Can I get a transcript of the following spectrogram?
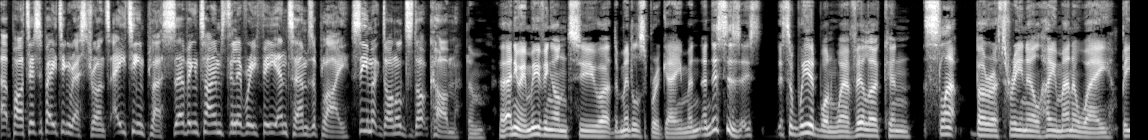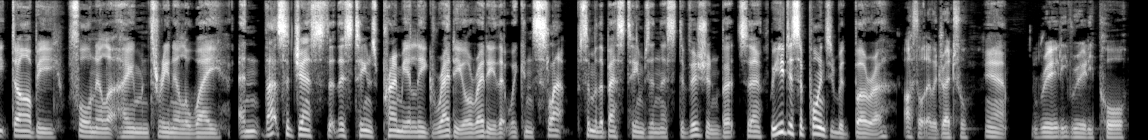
At participating restaurants, 18 plus serving times, delivery fee, and terms apply. See McDonald's.com. them. Uh, anyway, moving on to uh, the Middlesbrough game, and, and this is it's, it's a weird one where Villa can slap Borough 3 0 home and away, beat Derby 4 0 at home and 3 0 away. And that suggests that this team's Premier League ready already, that we can slap some of the best teams in this division. But uh, were you disappointed with Borough? I thought they were dreadful. Yeah. Really, really poor.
